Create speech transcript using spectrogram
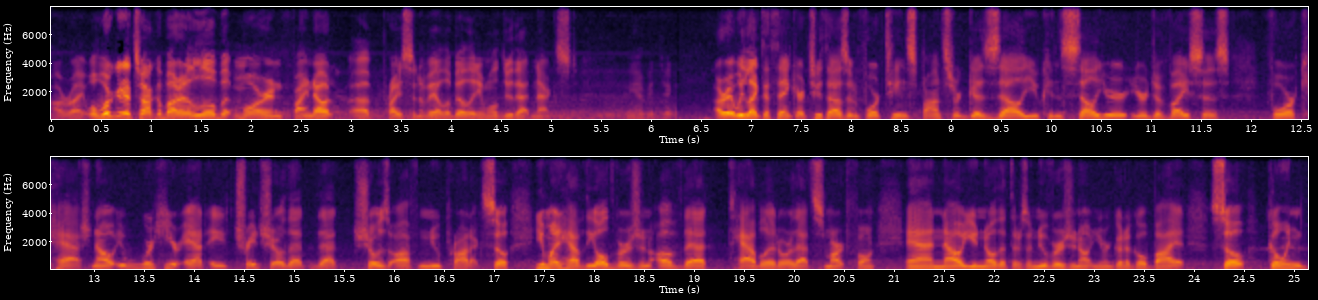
All right. Well, we're going to talk about it a little bit more and find out uh, price and availability, and we'll do that next. All right. We'd like to thank our 2014 sponsor, Gazelle. You can sell your, your devices for cash. Now, we're here at a trade show that, that shows off new products. So you might have the old version of that tablet or that smartphone, and now you know that there's a new version out and you're going to go buy it. So go and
